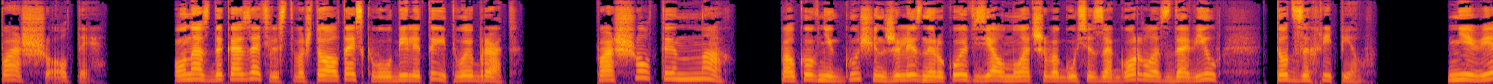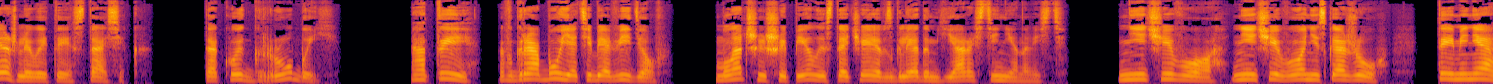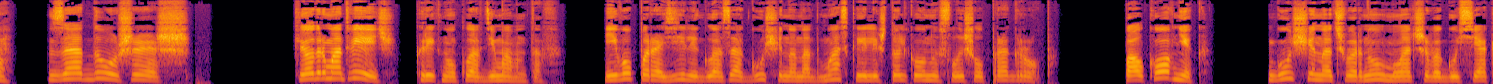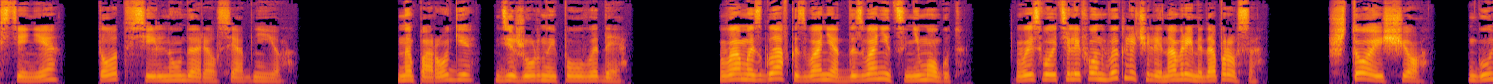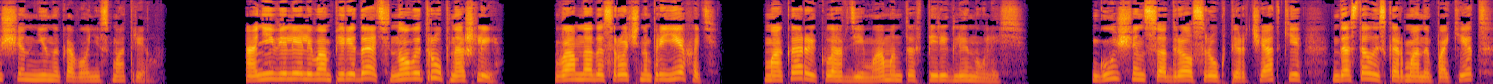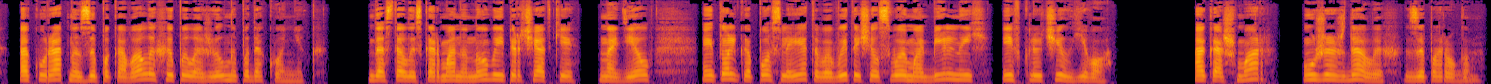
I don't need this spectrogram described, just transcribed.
Пошел ты. У нас доказательства, что Алтайского убили ты и твой брат. Пошел ты нах!» Полковник Гущин железной рукой взял младшего гуся за горло, сдавил, тот захрипел. «Невежливый ты, Стасик. Такой грубый. А ты, в гробу я тебя видел, Младший шипел, источая взглядом ярость и ненависть. «Ничего, ничего не скажу. Ты меня задушишь!» «Федор Матвеевич!» — крикнул Клавдий Мамонтов. Его поразили глаза Гущина над маской, лишь только он услышал про гроб. «Полковник!» Гущин отшвырнул младшего гуся к стене, тот сильно ударился об нее. На пороге дежурный по УВД. Вам из главка звонят, дозвониться не могут. Вы свой телефон выключили на время допроса? Что еще? Гущин ни на кого не смотрел. Они велели вам передать, новый труп нашли. Вам надо срочно приехать. Макар и Клавдий Мамонтов переглянулись. Гущин содрал с рук перчатки, достал из кармана пакет, аккуратно запаковал их и положил на подоконник. Достал из кармана новые перчатки, надел, и только после этого вытащил свой мобильный и включил его. А кошмар уже ждал их за порогом.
